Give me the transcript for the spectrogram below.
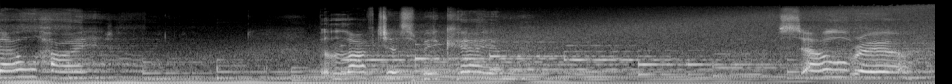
so hard, but life just became so real.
